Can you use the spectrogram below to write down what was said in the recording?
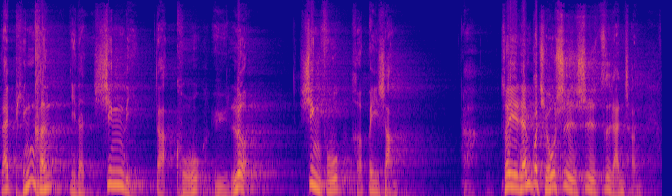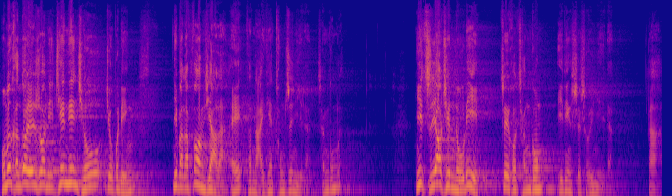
来平衡你的心里的苦与乐、幸福和悲伤，啊！所以人不求事，事自然成。我们很多人说你天天求就不灵，你把它放下了，哎，他哪一天通知你了，成功了。你只要去努力，最后成功一定是属于你的，啊！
